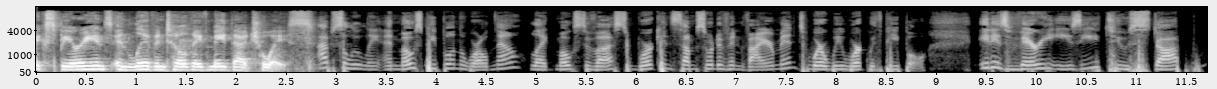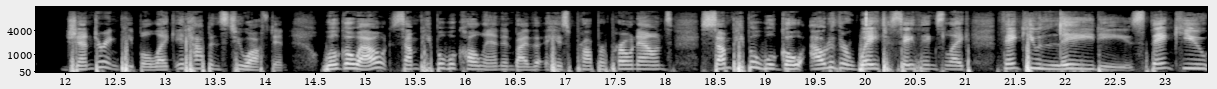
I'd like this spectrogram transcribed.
experience and live until they've made that choice. Absolutely. And most people in the world now, like most of us, work in some sort of environment where we work with people. It is very easy to stop gendering people like it happens too often. We'll go out. Some people will call Landen by the, his proper pronouns. Some people will go out of their way to say things like "Thank you, ladies," "Thank you,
